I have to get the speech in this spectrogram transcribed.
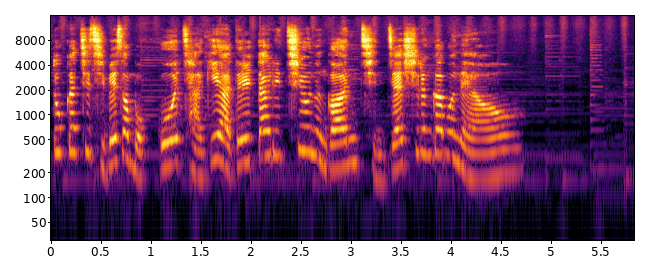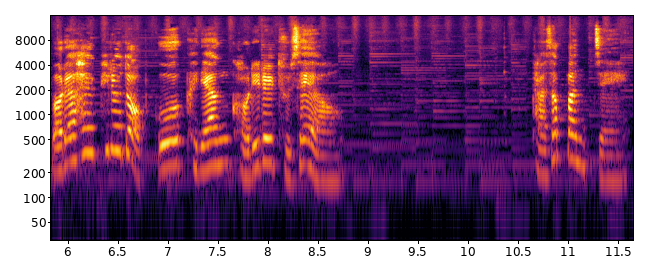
똑같이 집에서 먹고 자기 아들 딸이 치우는 건 진짜 싫은가 보네요. 뭐라 할 필요도 없고 그냥 거리를 두세요. 다섯 번째.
